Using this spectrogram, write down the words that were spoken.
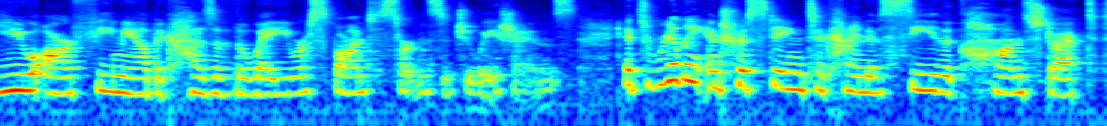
You are female because of the way you respond to certain situations. It's really interesting to kind of see the construct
